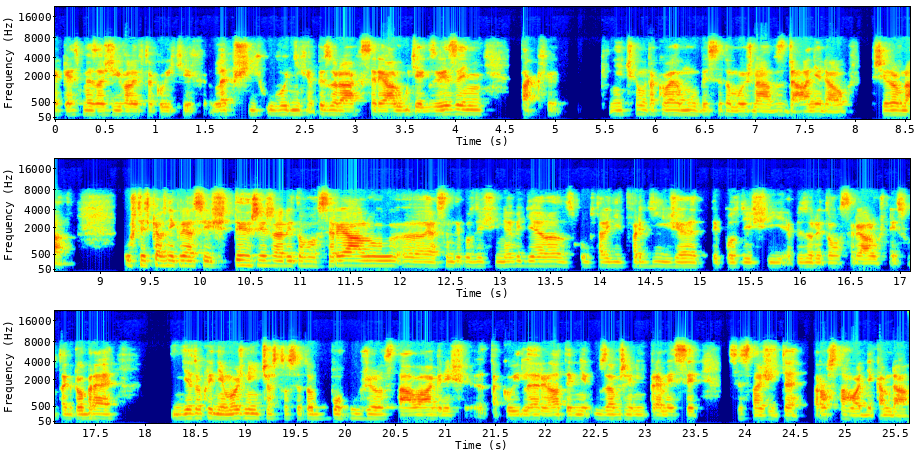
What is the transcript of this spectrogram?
jaké jsme zažívali v takových těch lepších úvodních epizodách seriálu Útěk z vězení, tak k něčemu takovému by se to možná vzdáleně dalo přirovnat. Už teďka vznikly asi čtyři řady toho seriálu, eh, já jsem ty pozdější neviděl, spousta lidí tvrdí, že ty pozdější epizody toho seriálu už nejsou tak dobré, je to klidně možný, často se to bohužel stává, když takovýhle relativně uzavřený premisy se snažíte roztahovat někam dál.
